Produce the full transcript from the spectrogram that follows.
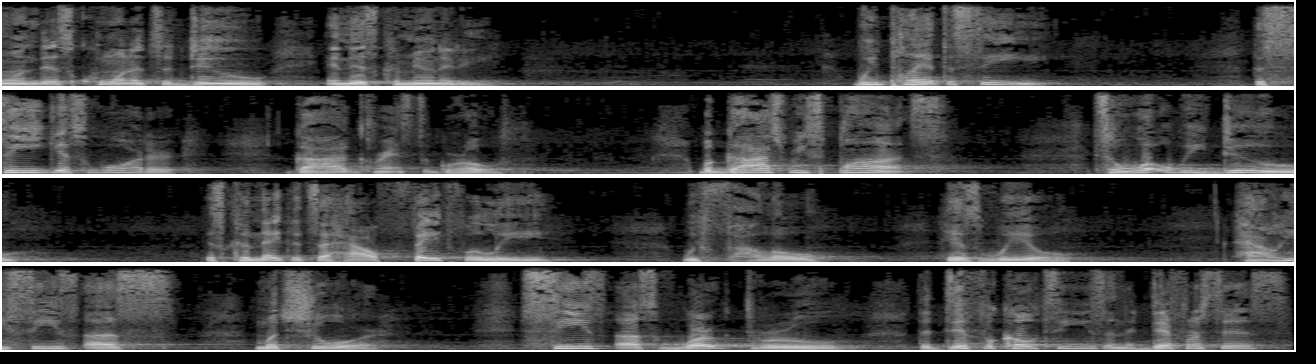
on this corner to do in this community. We plant the seed. The seed gets watered. God grants the growth. But God's response to what we do is connected to how faithfully we follow His will, how He sees us mature, sees us work through the difficulties and the differences,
